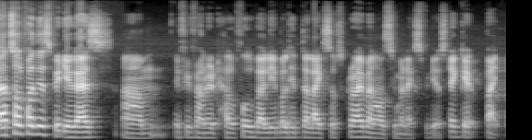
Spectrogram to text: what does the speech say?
that's all for this video, guys. Um, if you found it helpful, valuable, hit the like, subscribe, and I'll see you in my next videos. Take care. Bye.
